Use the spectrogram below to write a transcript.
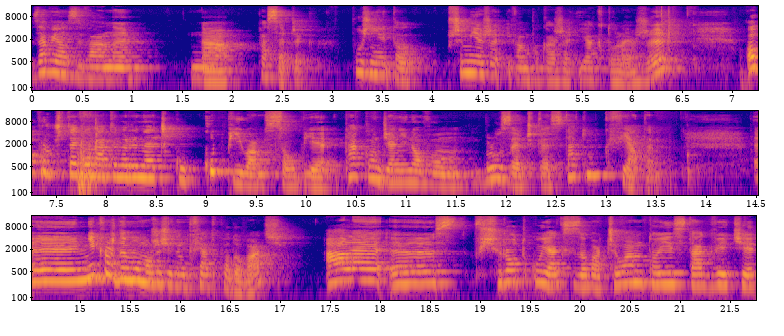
zawiązywany na paseczek. Później to przymierzę i Wam pokażę, jak to leży. Oprócz tego na tym ryneczku kupiłam sobie taką dzianinową bluzeczkę z takim kwiatem. E, Nie każdemu może się ten kwiat podobać, ale e, w środku, jak zobaczyłam, to jest tak, wiecie,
